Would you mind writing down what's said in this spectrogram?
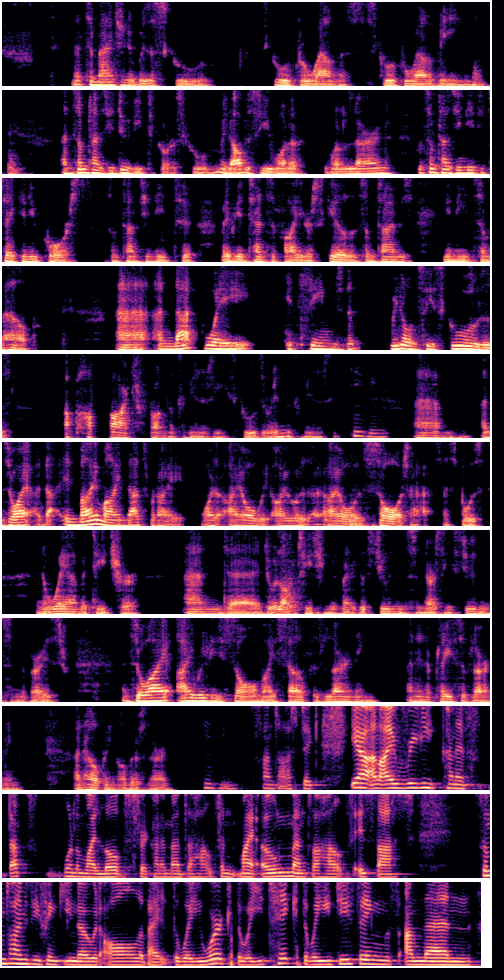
let's imagine it was a school, school for wellness, school for well-being. And sometimes you do need to go to school. I mean, obviously you want to you want to learn, but sometimes you need to take a new course. Sometimes you need to maybe intensify your skills. Sometimes you need some help. Uh, and that way, it seems that we don't see schools as apart from the community. Schools are in the community. Mm-hmm. Um, and so I, in my mind, that's what I, what I always, I, I always saw it as. I suppose, in a way, I'm a teacher and uh, do a lot of teaching with medical students and nursing students and the various. And so I, I really saw myself as learning and in a place of learning and helping others learn. Mm-hmm. Fantastic. Yeah. And I really kind of, that's one of my loves for kind of mental health and my own mental health is that sometimes you think you know it all about the way you work, the way you tick, the way you do things, and then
